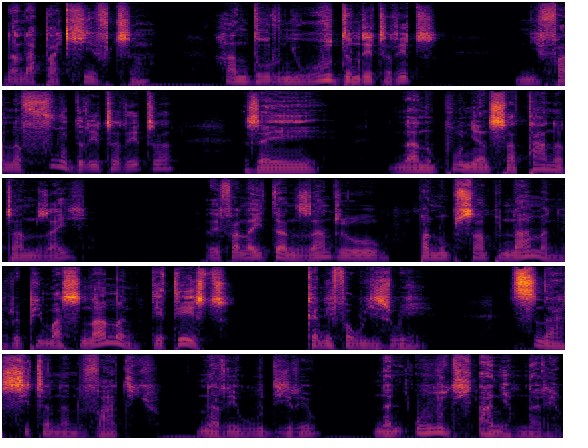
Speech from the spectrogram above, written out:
Nanapa-kevitra handoro ny odiny rehetra rehetra, ny fanafody rehetra rehetra izay nanompoany an'i satana hatramin'izay Rehefa nahita an'izany ireo mpanompo sampy namany, ireo mpimasy namany, dia tezitra, kanefa hoy izy hoe, Tsy nahasitrana ny vadiko, na ireo ody ireo, na ny ody any aminareo,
